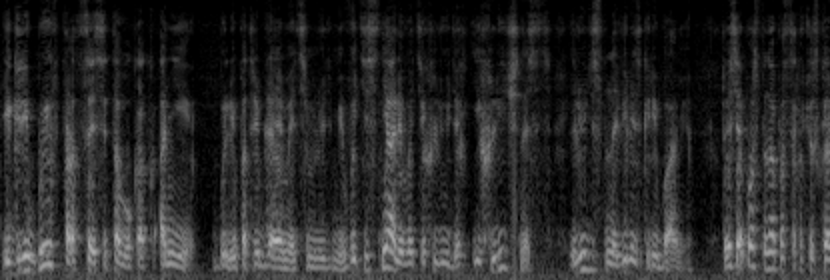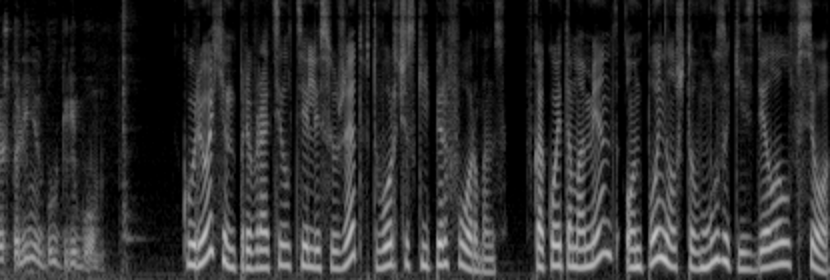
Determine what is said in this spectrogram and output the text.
И грибы в процессе того, как они были потребляемы этими людьми, вытесняли в этих людях их личность, и люди становились грибами. То есть я просто-напросто хочу сказать, что Ленин был грибом. Курехин превратил телесюжет в творческий перформанс. В какой-то момент он понял, что в музыке сделал все,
